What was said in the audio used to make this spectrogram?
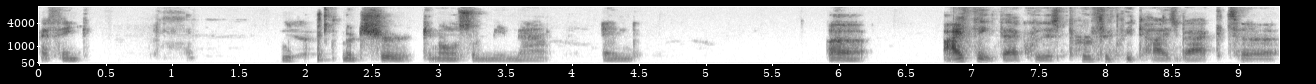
I think. Yeah. Mature can also mean that, and uh, I think that this perfectly ties back to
